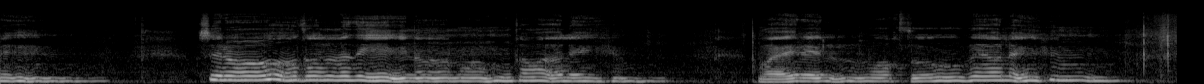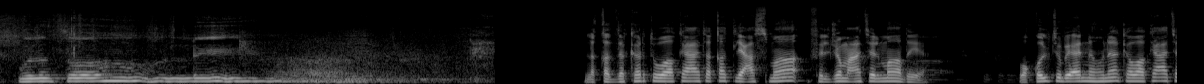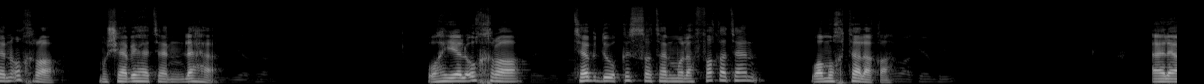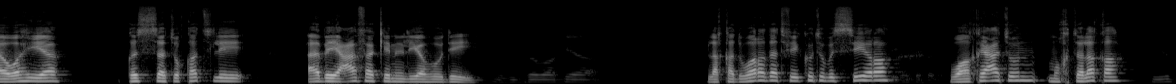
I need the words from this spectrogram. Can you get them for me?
المستقيم صراط الذين أنعمت عليهم غير المغضوب عليهم ولا الضالين. لقد ذكرت واقعة قتل عصماء في الجمعة الماضية وقلت بأن هناك واقعة أخرى مشابهة لها وهي الأخرى تبدو قصة ملفقة ومختلقة. ألا وهي قصة قتل أبي عفك اليهودي. لقد وردت في كتب السيرة واقعة مختلقة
